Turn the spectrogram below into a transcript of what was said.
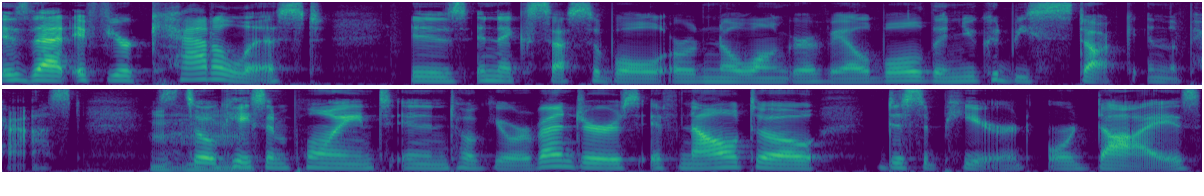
is that if your catalyst is inaccessible or no longer available, then you could be stuck in the past. Mm-hmm. So, case in point, in Tokyo Revengers, if Naoto disappeared or dies,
